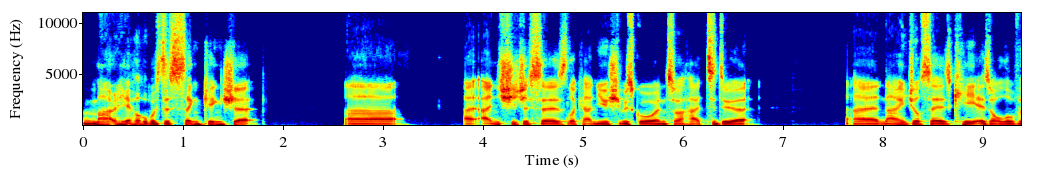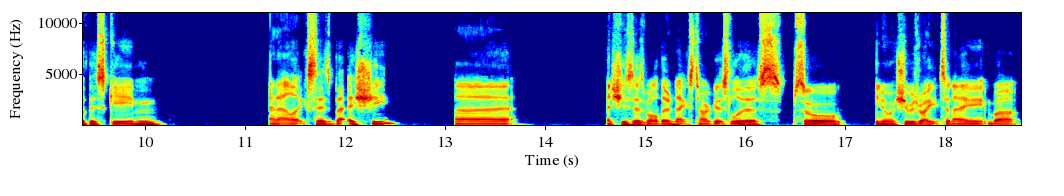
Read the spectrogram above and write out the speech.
Marielle was a sinking ship. Uh, and she just says, "Look, I knew she was going, so I had to do it." Uh, Nigel says, "Kate is all over this game," and Alex says, "But is she?" Uh, and she says, "Well, their next target's Lewis, so you know she was right tonight, but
